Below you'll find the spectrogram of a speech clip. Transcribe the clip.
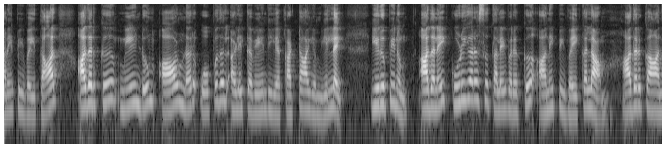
அனுப்பி வைத்தால் அதற்கு மீண்டும் ஆளுநர் ஒப்புதல் அளிக்க வேண்டிய கட்டாயம் இல்லை. இருப்பினும் அதனை குடியரசுத் தலைவருக்கு அனுப்பி வைக்கலாம். அதற்கான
